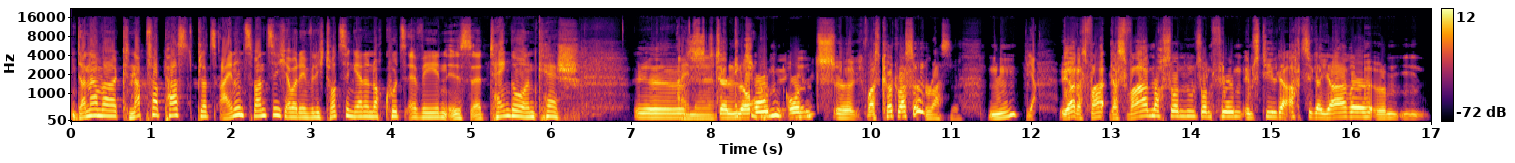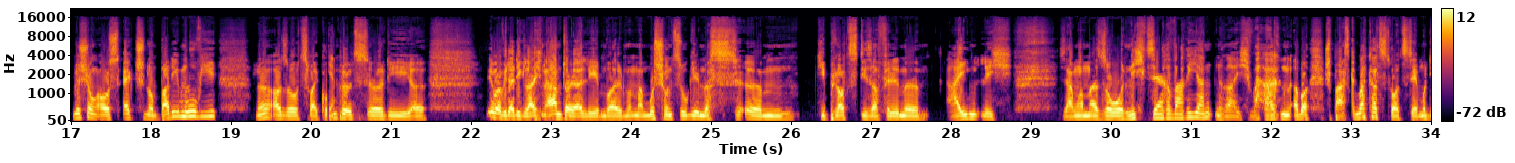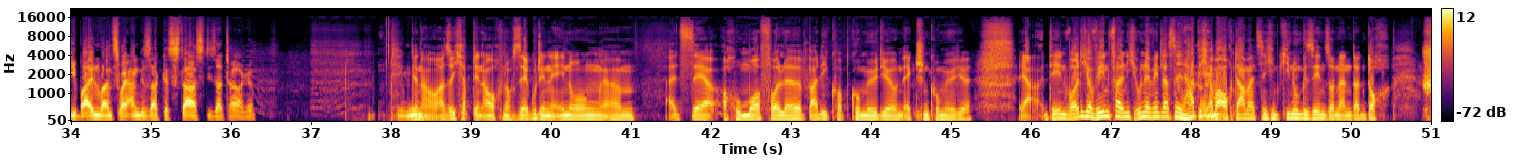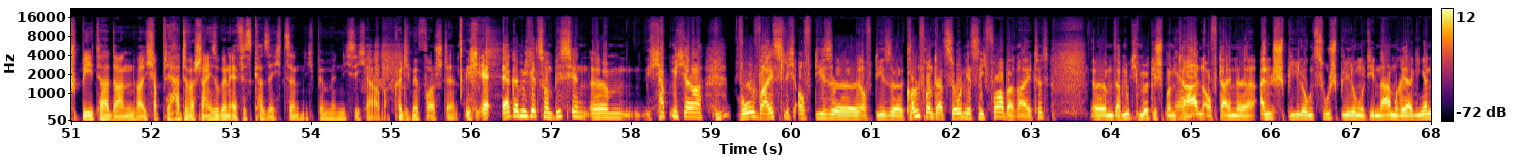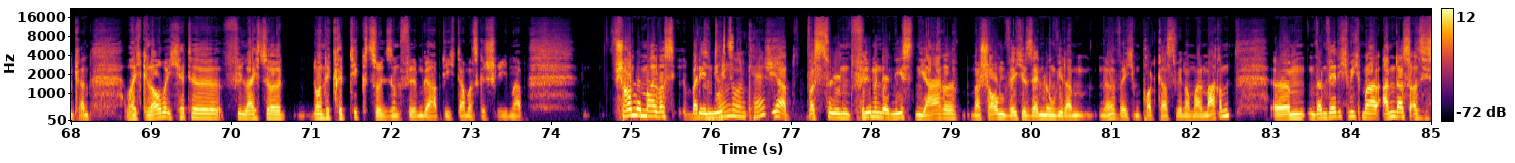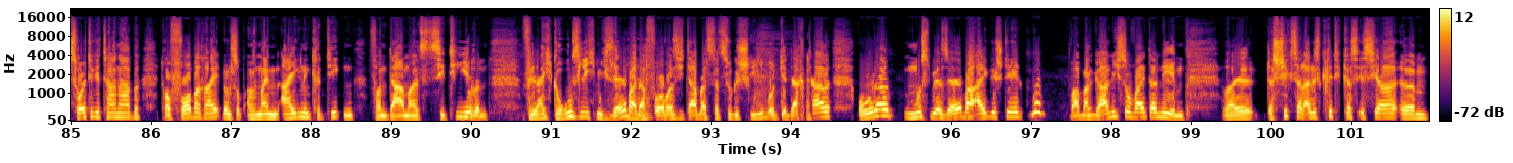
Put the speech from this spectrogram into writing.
Dann haben wir knapp verpasst, Platz 21, aber den will ich trotzdem gerne noch kurz erwähnen, ist äh, Tango and Cash. Äh, Stallone und äh, was Kurt Russell? Russell. Mhm. Ja. Ja, das war das war noch so ein, so ein Film im Stil der 80er Jahre, ähm, Mischung aus Action und Buddy Movie, ne? Also zwei Kumpels, ja. äh, die äh, immer wieder die gleichen Abenteuer erleben, weil man, man muss schon zugeben, dass ähm, die Plots dieser Filme eigentlich, sagen wir mal so, nicht sehr variantenreich waren, aber Spaß gemacht hat's trotzdem. Und die beiden waren zwei angesagte Stars dieser Tage. Mhm. Genau, also ich habe den auch noch sehr gut in Erinnerung. Ähm, als sehr auch humorvolle Buddy-Cop-Komödie und Action-Komödie. Ja, den wollte ich auf jeden Fall nicht unerwähnt lassen. Den habe ich aber auch damals nicht im Kino gesehen, sondern dann doch später dann, weil ich glaube, der hatte wahrscheinlich sogar eine FSK 16. Ich bin mir nicht sicher, aber könnte ich mir vorstellen. Ich ärgere mich jetzt so ein bisschen. Ähm, ich habe mich ja mhm. wohlweislich auf diese, auf diese Konfrontation jetzt nicht vorbereitet, ähm, damit ich möglichst spontan ja. auf deine Anspielung, Zuspielung und die Namen reagieren kann. Aber ich glaube, ich hätte vielleicht so noch eine Kritik zu diesem Film gehabt, die ich damals geschrieben habe. Schauen wir mal, was bei den zu nächsten, Tango und Cash? ja, was zu den Filmen der nächsten Jahre. Mal schauen, welche Sendung wir dann, ne, welchen Podcast wir nochmal machen. Ähm, und dann werde ich mich mal anders, als ich es heute getan habe, darauf vorbereiten und so aus meinen eigenen Kritiken von damals zitieren. Vielleicht grusel ich mich selber ja. davor, was ich damals dazu geschrieben und gedacht habe, oder muss mir selber eingestehen, war man gar nicht so weit daneben. Weil das Schicksal eines Kritikers ist ja, ähm,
